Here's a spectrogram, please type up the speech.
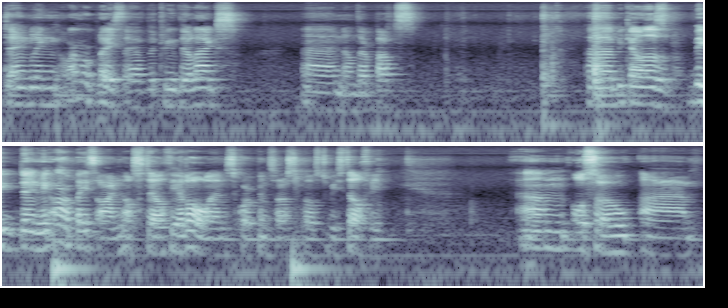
dangling armor plates they have between their legs and on their butts. Uh, because big dangling armor plates are not stealthy at all, and scorpions are supposed to be stealthy. Um, also, um,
